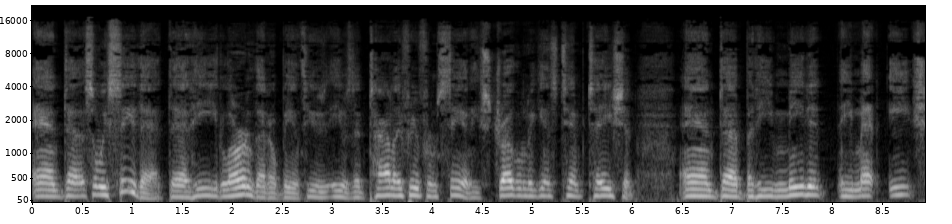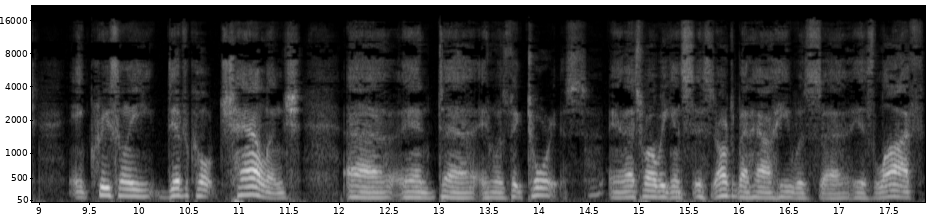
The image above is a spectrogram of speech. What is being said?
And uh, so we see that, that he learned that obedience. He was, he was entirely free from sin. He struggled against temptation. And, uh, but he met it, he met each increasingly difficult challenge, uh, and, uh, and was victorious. And that's why we can, talked about how he was, uh, his life,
